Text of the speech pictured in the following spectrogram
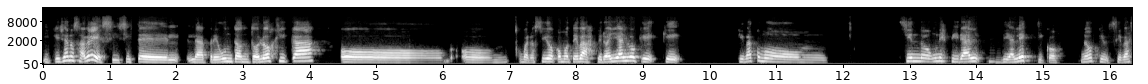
y que ya no sabes si hiciste la pregunta ontológica o, bueno, sigo cómo te vas, pero hay algo que, que, va como siendo un espiral dialéctico, ¿no? Que se va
